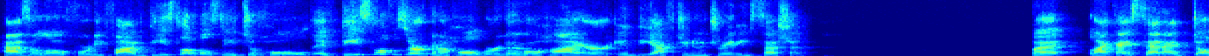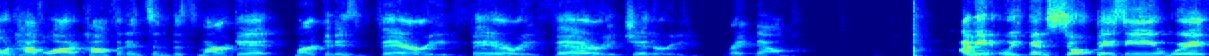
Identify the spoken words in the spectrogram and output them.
has a low 45. These levels need to hold. If these levels are going to hold, we're going to go higher in the afternoon trading session. But like I said, I don't have a lot of confidence in this market. Market is very, very, very jittery right now. I mean, we've been so busy with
